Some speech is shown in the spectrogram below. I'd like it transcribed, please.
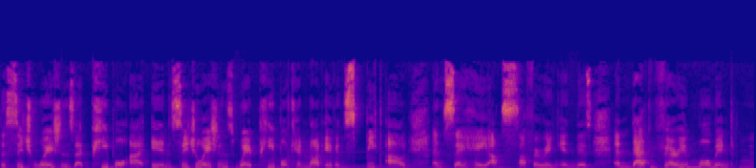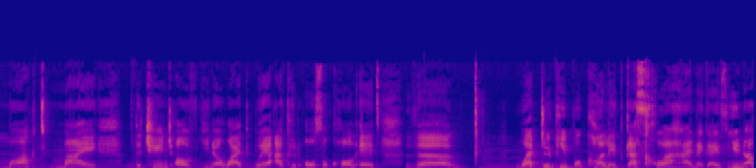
the situations that people are in, situations where people cannot even speak out and say, Hey, I'm suffering in this. And that very moment marked my the change of you know what where I could also call it the what do people call it? Guys. You know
